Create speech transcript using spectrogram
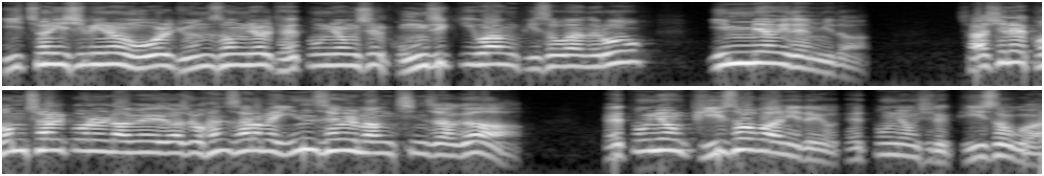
2022년 5월 윤석열 대통령실 공직기강 비서관으로 임명이 됩니다. 자신의 검찰권을 남용해가지고 한 사람의 인생을 망친 자가 대통령 비서관이 돼요. 대통령실의 비서관.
